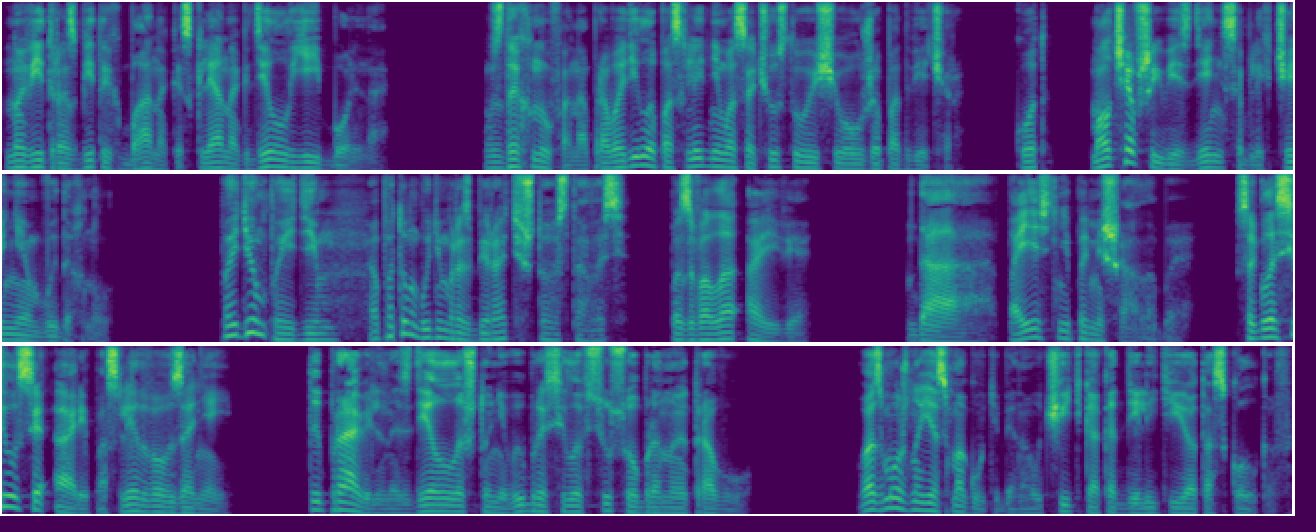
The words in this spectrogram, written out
но вид разбитых банок и склянок делал ей больно. Вздохнув, она проводила последнего сочувствующего уже под вечер. Кот, молчавший весь день, с облегчением выдохнул. «Пойдем поедим, а потом будем разбирать, что осталось», — позвала Айви. «Да, поесть не помешало бы», — согласился Ари, последовав за ней. «Ты правильно сделала, что не выбросила всю собранную траву. Возможно, я смогу тебя научить, как отделить ее от осколков.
